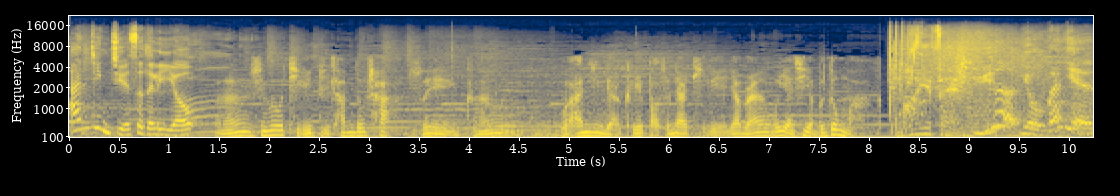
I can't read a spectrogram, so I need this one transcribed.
安静角色的理由。可能是因为我体力比他们都差，所以可能。我安静点，可以保存点体力，要不然我演戏演不动嘛。娱乐有观点。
